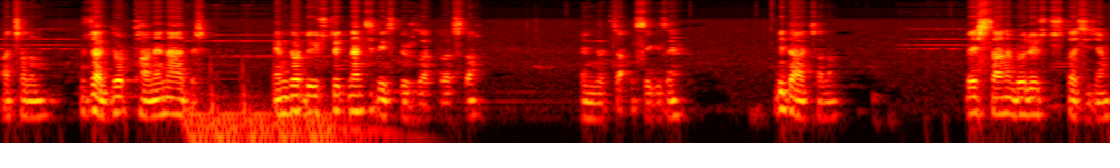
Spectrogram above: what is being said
Açalım. Güzel 4 tane nadir. M4'e üst eklenti de istiyoruz arkadaşlar. M468'e. Bir daha açalım. 5 tane böyle üst üste açacağım.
